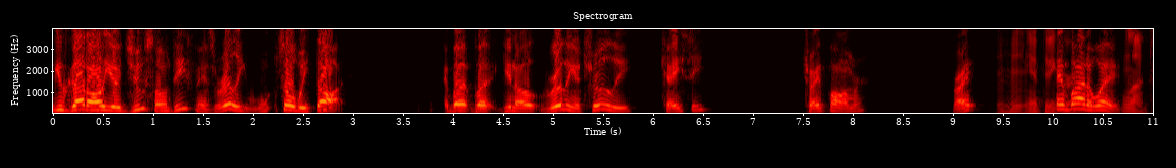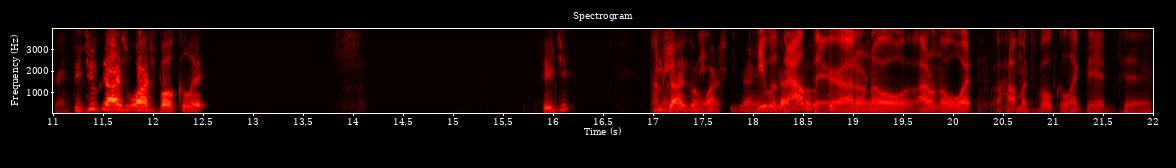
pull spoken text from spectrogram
you got all your juice on defense, really. So we thought, but but you know, really and truly, Casey, Trey Palmer, right? Mm-hmm. Anthony. And by the way, did you guys watch Vokolek? Did you? I you mean, guys don't he, watch the game. He was out there. I don't know. I don't know what how much Vokolek did to.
